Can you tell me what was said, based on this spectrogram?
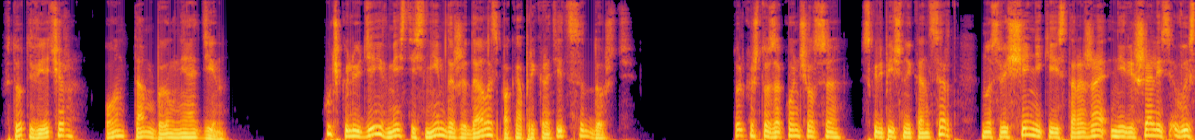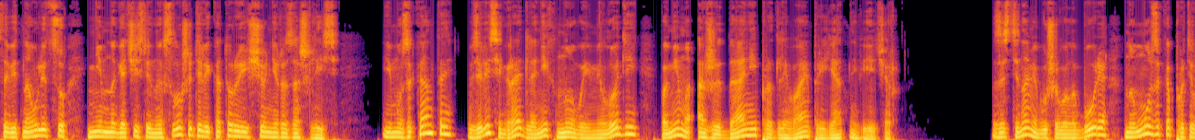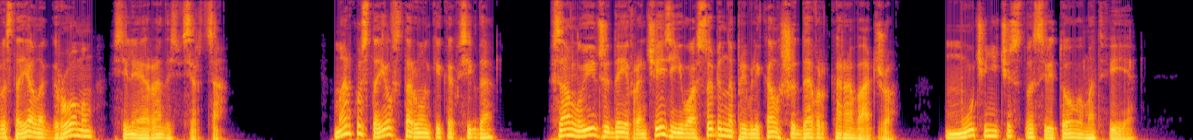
В тот вечер он там был не один. Кучка людей вместе с ним дожидалась, пока прекратится дождь. Только что закончился скрипичный концерт, но священники и сторожа не решались выставить на улицу немногочисленных слушателей, которые еще не разошлись, и музыканты взялись играть для них новые мелодии, помимо ожиданий продлевая приятный вечер. За стенами бушевала буря, но музыка противостояла громам, вселяя радость в сердца. Маркус стоял в сторонке, как всегда. В Сан-Луиджи де Франчези его особенно привлекал шедевр Караваджо «Мученичество святого Матфея».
